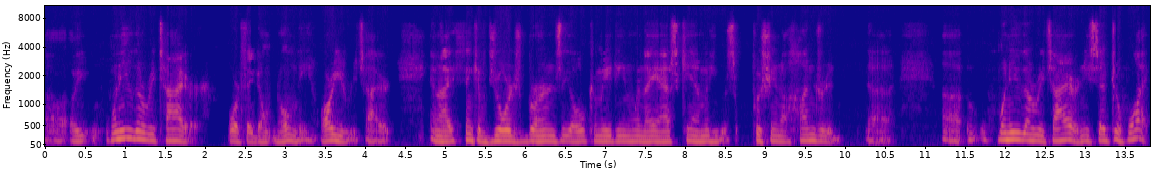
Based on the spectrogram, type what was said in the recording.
uh, are you, when are you going to retire? Or if they don't know me, are you retired? And I think of George Burns, the old comedian, when they asked him, he was pushing a hundred. Uh, uh, when are you going to retire? And he said, to what?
